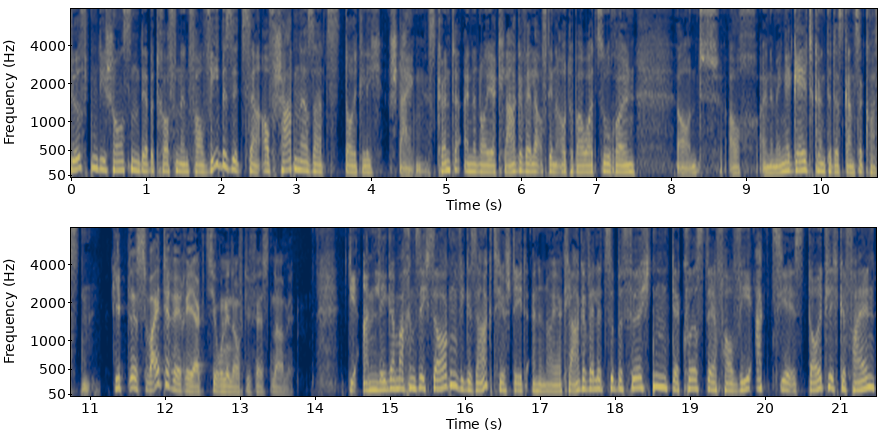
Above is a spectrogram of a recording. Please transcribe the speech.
dürften die Chancen der betroffenen VW-Besitzer auf Schadenersatz deutlich steigen. Es könnte eine neue Klagewelle auf den Autobauer zurollen. Und auch eine Menge Geld könnte das Ganze kosten. Gibt es weitere Reaktionen auf die Festnahme? Die Anleger machen sich Sorgen. Wie gesagt, hier steht eine neue Klagewelle zu befürchten. Der Kurs der VW-Aktie ist deutlich gefallen,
